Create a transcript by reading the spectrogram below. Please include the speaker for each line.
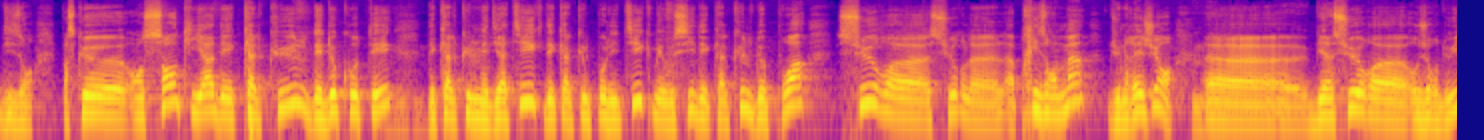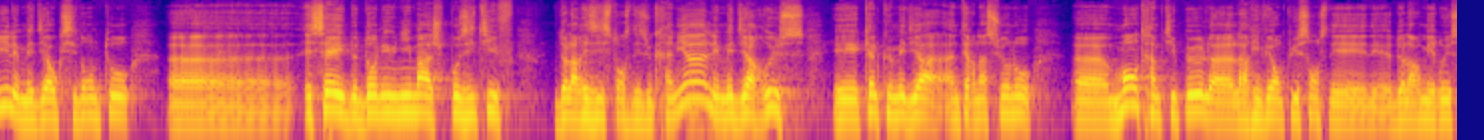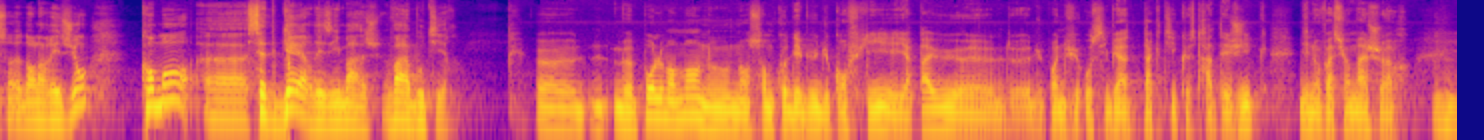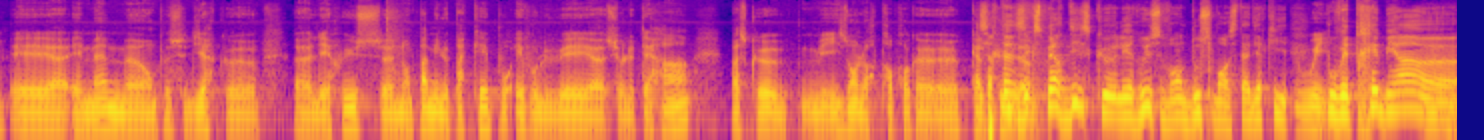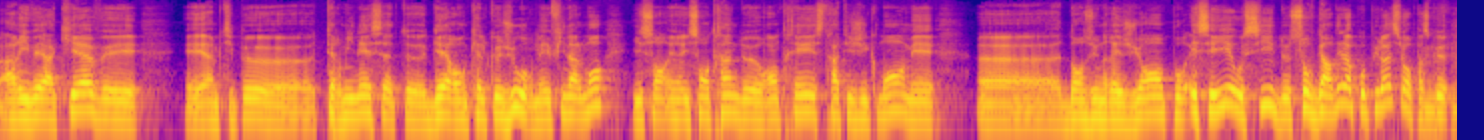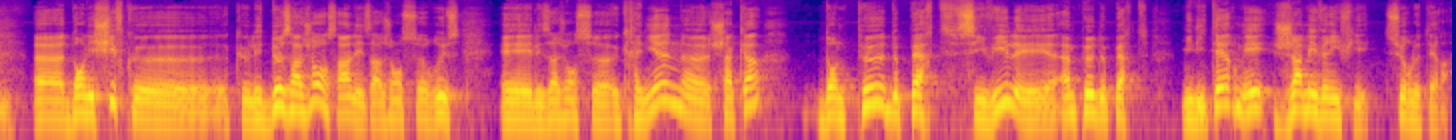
Speaker 1: disons, parce que on sent qu'il y a des calculs des deux côtés, des calculs médiatiques, des calculs politiques, mais aussi des calculs de poids sur euh, sur la, prise en main d'une région. Mmh. Euh, bien sûr, euh, aujourd'hui, les médias occidentaux euh, essayent de donner une image positive de la résistance des Ukrainiens. Les médias russes et quelques médias internationaux euh, montre un petit peu l'arrivée en puissance de l'armée russe dans la région. Comment euh, cette guerre des images va aboutir?
Speaker 2: Euh, pour le moment, nous n'en sommes qu'au début du conflit. Il n'y a pas eu, du point de vue aussi bien tactique que stratégique, d'innovation majeure. Mhm. et, et, même, on peut se dire que les Russes n'ont pas mis le paquet pour évoluer sur le terrain parce qu'ils ont leur propre euh, calcul.
Speaker 1: Certains experts disent que les Russes vont doucement, c'est-à-dire qu'ils pouvaient très bien euh, mm-hmm. arriver à Kiev et, un petit peu euh, terminer cette guerre en quelques jours, mais finalement, ils sont, ils sont en train de rentrer stratégiquement, mais dans une région pour essayer aussi de sauvegarder la population, parce que mm-hmm. dans les chiffres que, que les deux agences, hein, les agences russes et les agences ukrainiennes, chacun donne peu de pertes civiles et un peu de pertes militaires, mais jamais vérifiées sur le terrain.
